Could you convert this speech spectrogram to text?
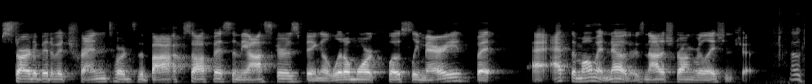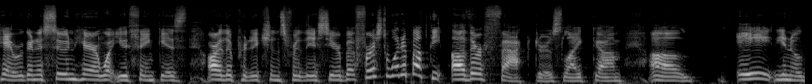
start a bit of a trend towards the box office and the Oscars being a little more closely married. But at the moment, no, there's not a strong relationship. Okay, we're going to soon hear what you think is are the predictions for this year. But first, what about the other factors like um, uh, age, you know,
